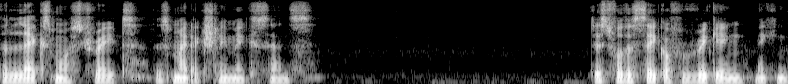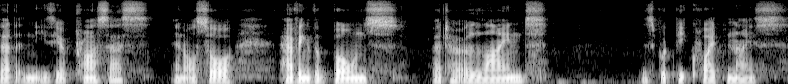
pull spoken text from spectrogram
the legs more straight. This might actually make sense. Just for the sake of rigging, making that an easier process and also having the bones better aligned. This would be quite nice.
